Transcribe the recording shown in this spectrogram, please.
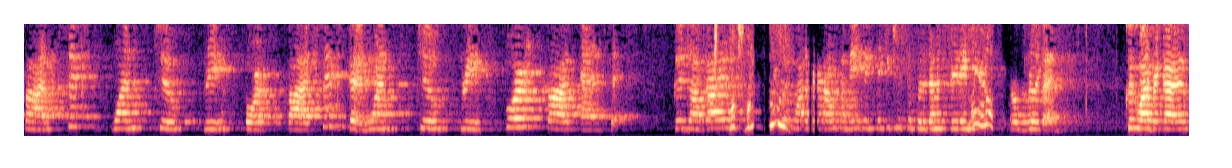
five, six. One, two, three, four, five, six. Good. One, two, three, four, five, and six. Good job, guys. Max, what are you doing? Water break. That was amazing. Thank you, Tristan, for the demonstrating. No, no. That was really good. Quick water break, guys.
